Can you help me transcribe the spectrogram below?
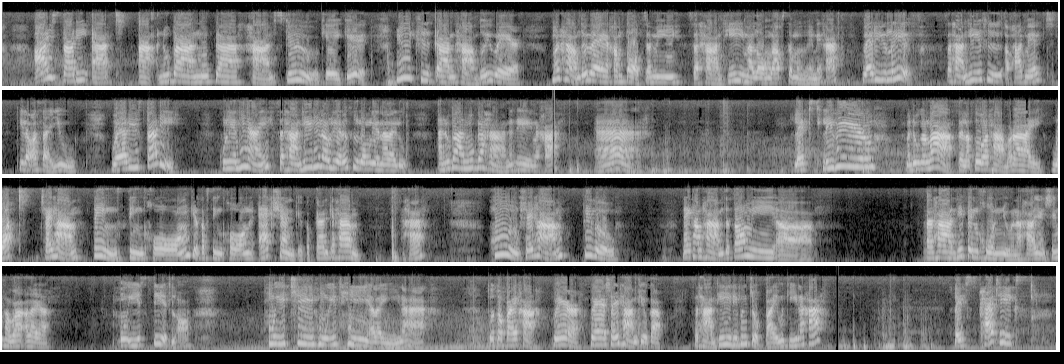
I study at อนุบาลมุกดาหาร school โอเค good นี่คือการถามด้วย where เมื่อถามด้วย where คำตอบจะมีสถานที่มารองรับเสมอเห็นไหมคะ Where do you live สถานที่ก็คือ apartment ที่เราอาศัยอยู่ Where do you study คุณเรียนที่ไหน สถานที่ที่เราเรียนก็คือโรงเรียนอะไรลูก อนุบาลมุกดาหารนั่นเองนะคะอ่า let's review มาดูกันว่าแต่ละตัวถามอะไร what ใช้ถาม thing สิ่งของเกี่ยวกับสิ่งของหรือ action เกี่ยวกับการกระทำนะคะ who ใช้ถาม people ในคำถามจะต้องมีประธานที่เป็นคนอยู่นะคะ อย่างเช่นคำว่าอะไรอะ who is it เหรอ who is she who is he อะไรอย่างนี้นะคะ ตัวต่อไปค่ะ where where ใช้ถามเกี่ยวกับ สถานที่ที่เพิ่งจบไปเมื่อกี้นะคะ let's practice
